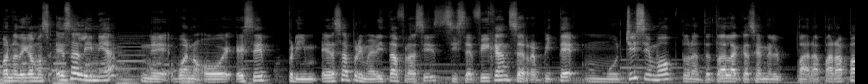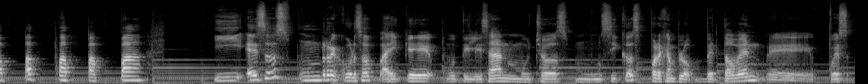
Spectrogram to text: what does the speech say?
bueno, digamos, esa línea, bueno, o ese esa primerita frase, si se fijan, se repite muchísimo durante toda la canción, el para para pa pa pa pa pa. Y eso es un recurso ahí que utilizan muchos músicos. Por ejemplo, Beethoven, eh, pues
